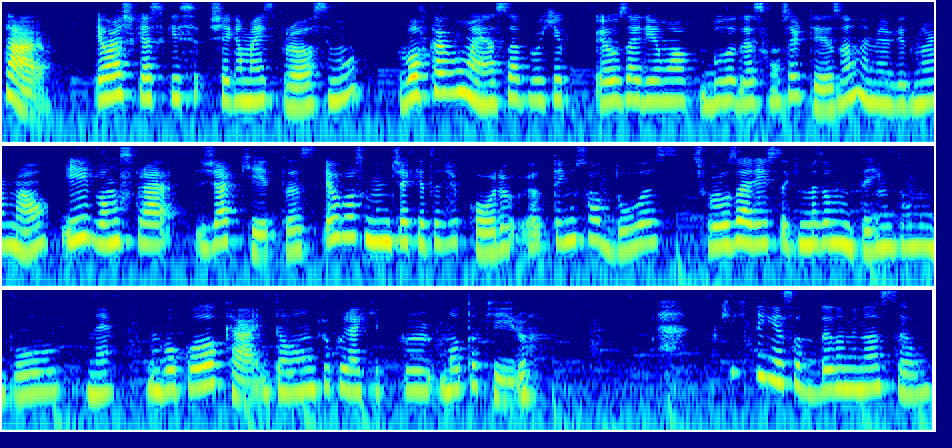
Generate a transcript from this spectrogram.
Tá, eu acho que essa aqui chega mais próximo. Vou ficar com essa, porque eu usaria uma blusa dessa com certeza na minha vida normal. E vamos pra jaquetas. Eu gosto muito de jaqueta de couro, eu tenho só duas. Tipo, eu usaria isso aqui, mas eu não tenho, então não vou, né? Não vou colocar. Então vamos procurar aqui por motoqueiro. Por que, que tem essa denominação?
